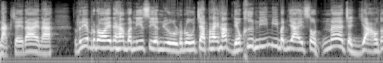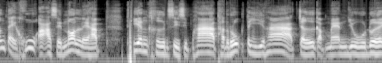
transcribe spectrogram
หนักใช้ได้นะ เรียบร้อยนะครับ วันนี้เซียนอยู่รู้จัดไปครับ เดี๋ยวคืนนี้มีบรรยายสดน่าจะยาวตั้งแต่คู่อาร์เซนอลเลยครับ เที่ยงคืน 45 ทะลุตี 5 เจอกับแมนยูเลย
